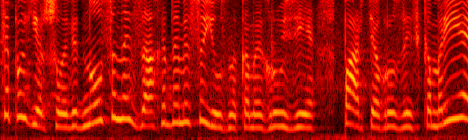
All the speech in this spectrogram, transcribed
Це погіршило відносини з західними союзниками Грузії. Партія Грузинська мрія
